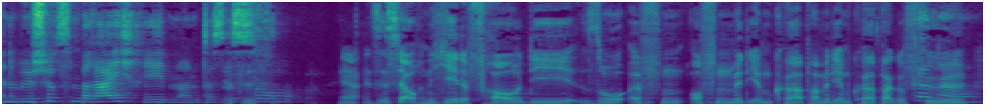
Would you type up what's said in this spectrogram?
in einem geschützten Bereich reden und das ist, ist so. Ja, es ist ja auch nicht jede Frau, die so offen, offen mit ihrem Körper, mit ihrem Körpergefühl genau.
